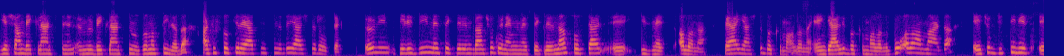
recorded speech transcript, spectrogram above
yaşam beklentisinin, ömür beklentisinin uzamasıyla da artık sosyal hayatın içinde de yaşlar olacak. Örneğin geleceği mesleklerinden çok önemli mesleklerinden sosyal e, hizmet alanı veya yaşlı bakım alanı, engelli bakım alanı bu alanlarda e, çok ciddi bir e,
